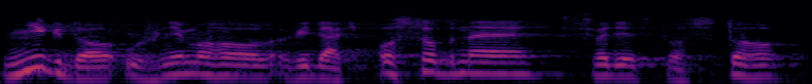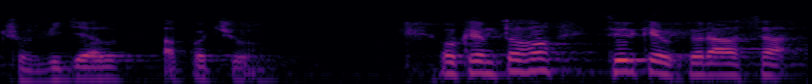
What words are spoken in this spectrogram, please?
Nikto už nemohol vydať osobné svedectvo z toho, čo videl a počul. Okrem toho, církev, ktorá sa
